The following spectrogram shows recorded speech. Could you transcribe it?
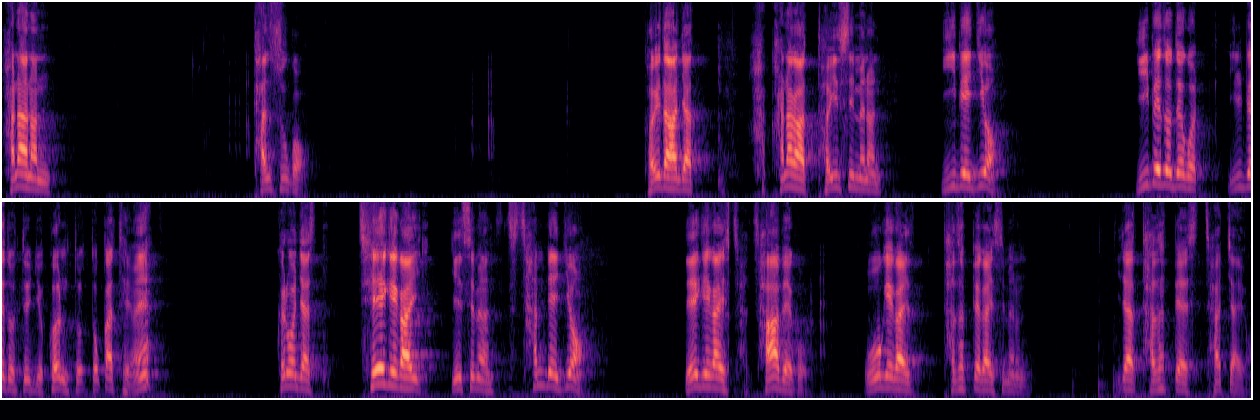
하나는 단수고 거기다 이제 하- 하나가 더 있으면은 2배지요. 2배도 되고 1배도 되죠. 그건 또 똑같아요. 예? 그리고 이제 세 개가 있으면 3배죠. 네 개가 4배고 5개가 5배가 있으면 이제 5배 4자요.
